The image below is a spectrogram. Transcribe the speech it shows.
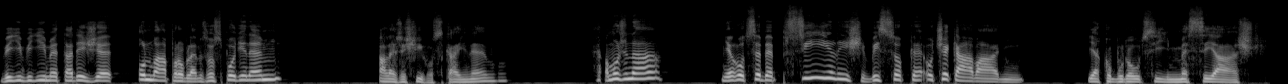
Vidím, vidíme tady, že on má problém s hospodinem, ale řeší ho s Kainem. A možná měl od sebe příliš vysoké očekávání jako budoucí mesiáš.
